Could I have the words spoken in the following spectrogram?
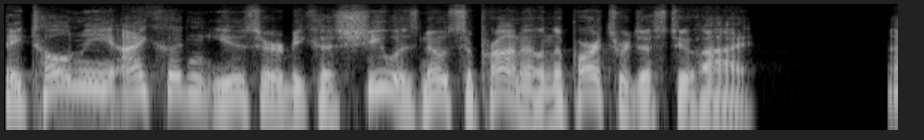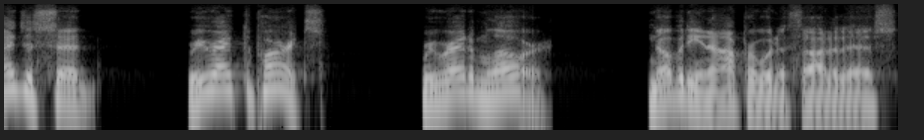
They told me I couldn't use her because she was no soprano and the parts were just too high. I just said, rewrite the parts, rewrite them lower. Nobody in opera would have thought of this,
